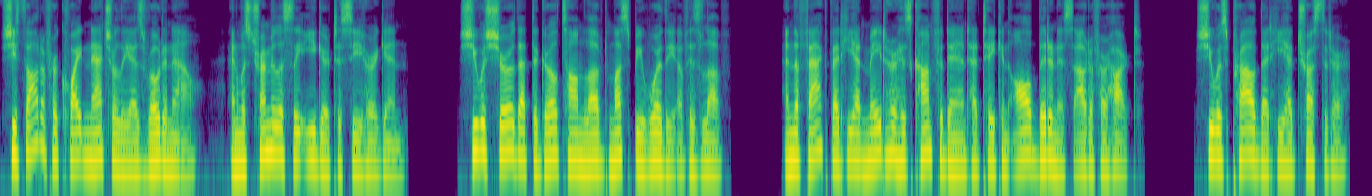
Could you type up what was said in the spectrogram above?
She thought of her quite naturally as Rhoda now, and was tremulously eager to see her again. She was sure that the girl Tom loved must be worthy of his love. And the fact that he had made her his confidant had taken all bitterness out of her heart. She was proud that he had trusted her.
